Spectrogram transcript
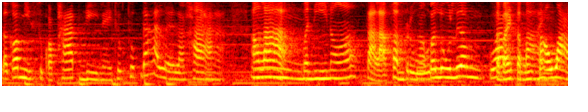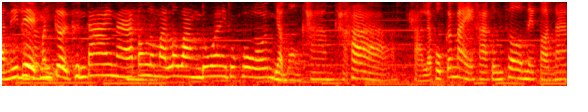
แล้วก็มีสุขภาพดีในทุก ๆ ด้านเลยล่ะค่ะค่ะเอาล่ะอืมวันนี้เนาะสาระความรู้เราก็รู้เรื่องว่าสบายๆเบาหวานในเด็กใช่มันเกิดขึ้นได้นะใช่ต้องระมัดระวังด้วยทุกคน อย่ามองข้ามค่ะค่ะ ค่ะ แล้วพบกันใหม่ค่ะคุณผู้ชมในตอนหน้า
